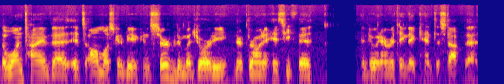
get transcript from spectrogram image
the one time that it's almost going to be a conservative majority, they're throwing a hissy fit and doing everything they can to stop that.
